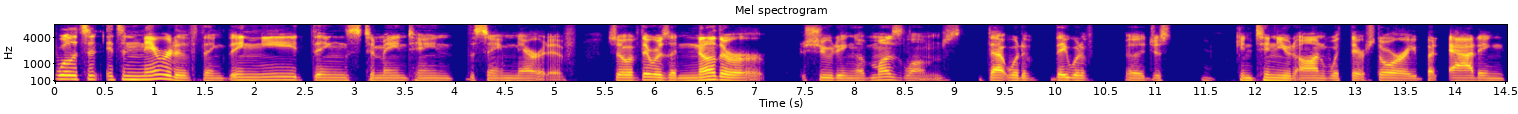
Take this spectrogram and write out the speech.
Well, it's a it's a narrative thing. They need things to maintain the same narrative. So if there was another shooting of Muslims, that would have they would have uh, just continued on with their story, but adding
